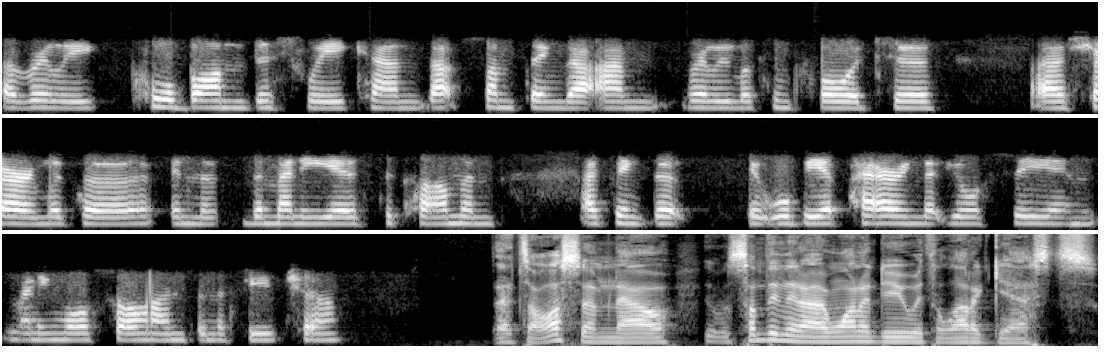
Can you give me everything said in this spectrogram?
a really cool bond this week, and that's something that I'm really looking forward to uh, sharing with her in the, the many years to come. And I think that it will be a pairing that you'll see in many more Solheims in the future. That's awesome. Now, something that I want to do with a lot of guests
